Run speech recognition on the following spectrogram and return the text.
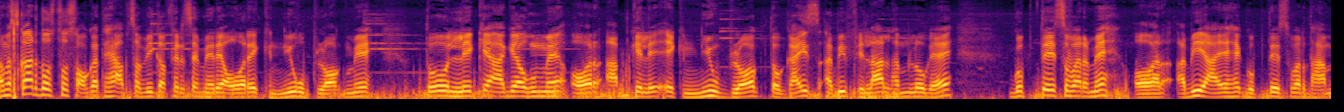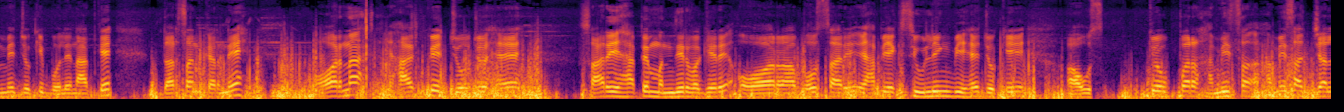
नमस्कार दोस्तों, स्वागत है आप सभी का फिर से मेरे और एक न्यू ब्लॉग में। तो लेके आ गया हूँ मैं और आपके लिए एक न्यू ब्लॉग तो गाइस अभी फ़िलहाल हम लोग हैं गुप्तेश्वर में और अभी आए हैं गुप्तेश्वर धाम में, जो कि भोलेनाथ के दर्शन करने। और ना, यहाँ पे जो जो है, सारे यहाँ पे मंदिर वगैरह और बहुत सारे, यहाँ पे एक शिवलिंग भी है जो कि उसके ऊपर हमेशा हमेशा जल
